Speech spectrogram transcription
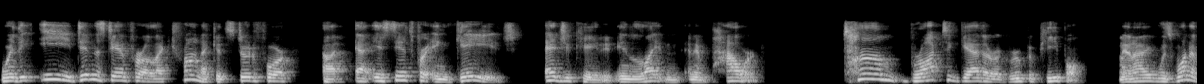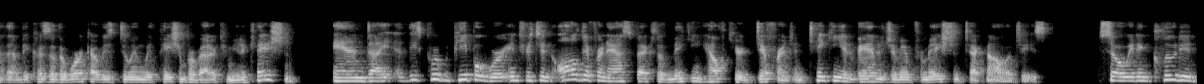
where the E didn't stand for electronic, it stood for, uh, it stands for engaged, educated, enlightened, and empowered. Tom brought together a group of people, and I was one of them because of the work I was doing with patient provider communication. And uh, these group of people were interested in all different aspects of making healthcare different and taking advantage of information technologies. So it included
